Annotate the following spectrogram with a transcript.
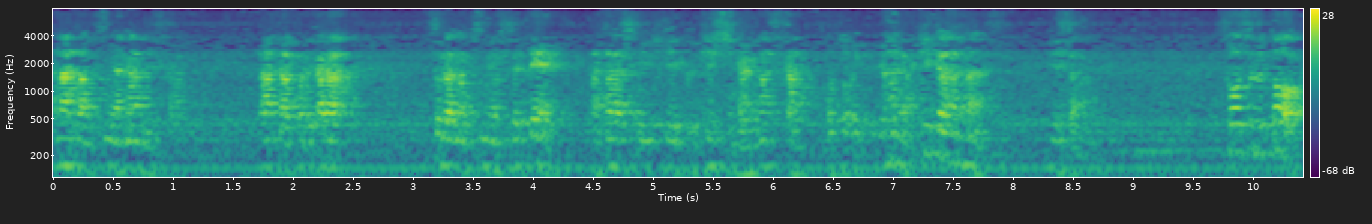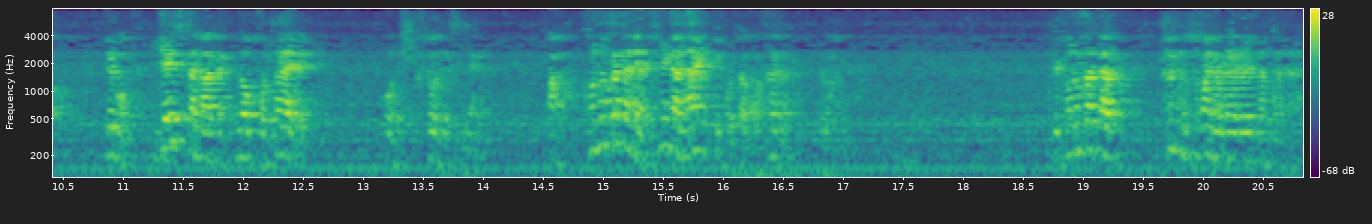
あなたの罪は何ですか？あなたはこれからそれらの罪を捨てて新しく生きていく決心がありますか？ことをヨハネは聞いてるはずなんです。イエス様。そうするとでもイエス様の答えを聞くとですねあこの方には罪がないってことは分かるヨハネでこの方神のそばにおられる方だ。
